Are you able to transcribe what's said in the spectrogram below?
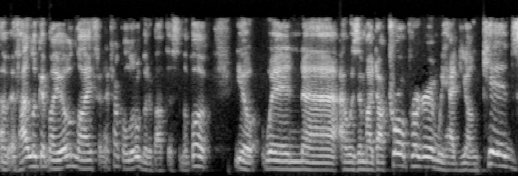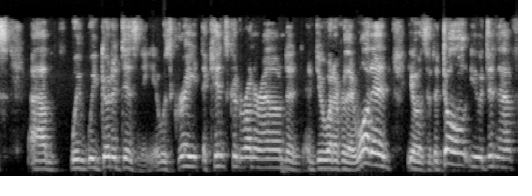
Um, if i look at my own life and i talk a little bit about this in the book you know when uh, i was in my doctoral program we had young kids. Um, we, we'd go to disney. It was great. The kids could run around and, and do whatever they wanted. You know, as an adult, you didn't have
